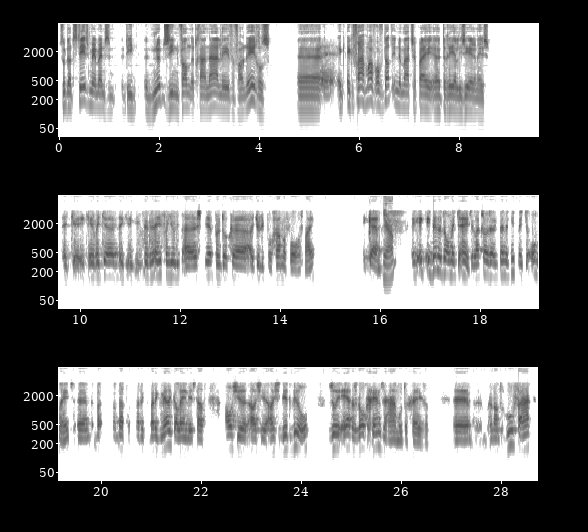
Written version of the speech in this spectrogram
zodat steeds meer mensen die het nut zien van het gaan naleven van regels. Uh, ik, ik, vraag me af of dat in de maatschappij uh, te realiseren is. Ik, ik, weet je, ik, ik, dit is een van jullie uh, speerpunten ook uit jullie programma volgens mij. Ik, ja. ik, ik, ik ben het wel met je eens. Laat ik zo zeggen, ik ben het niet met je oneens. wat, wat, wat, ik, wat ik merk alleen is dat als je, als, je, als je dit wil, zul je ergens wel grenzen aan moeten geven. Uh, want hoe vaak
